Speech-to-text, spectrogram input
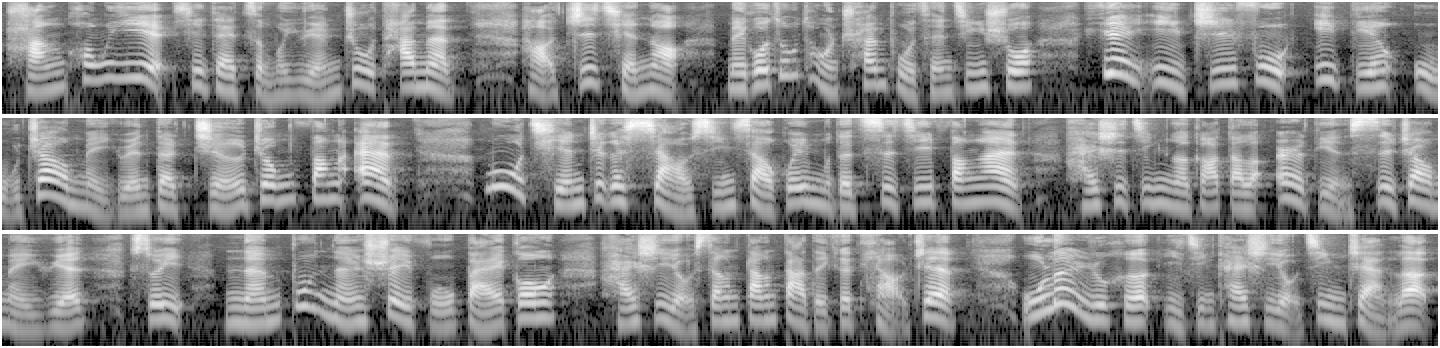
航空业现在怎么援助他们。好，之前呢、美国总统川普曾经说愿意支付一点五兆美元的折中方案，目前这个小型小规模的刺激方案还是金额高达了二点四兆美元，所以能不能说服白宫，还是有相当大的一个挑战。无论如何，已经开始有进展了。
